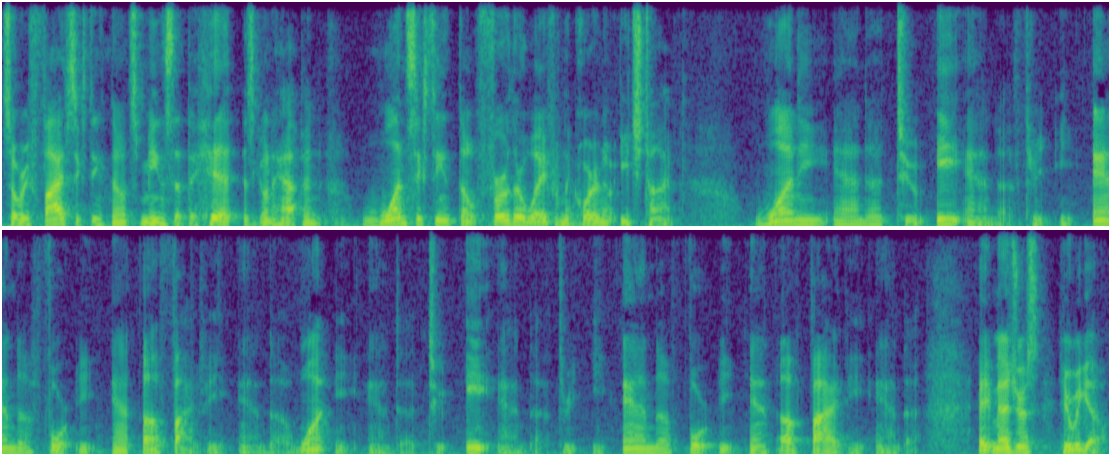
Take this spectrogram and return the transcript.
So every 5 16th notes means that the hit is going to happen 1 16th note further away from the quarter note each time. 1 E and a 2 E and a 3 E and a 4 E and a 5 E and a 1 E and a 2 E and a 3 E and a 4 E and a 5 E and a. Eight measures, here we go.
